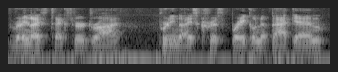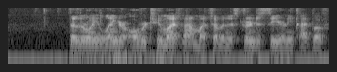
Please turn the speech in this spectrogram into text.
Very nice texture, dry. Pretty nice crisp break on the back end. Doesn't really linger over too much, not much of an astringency or any type of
